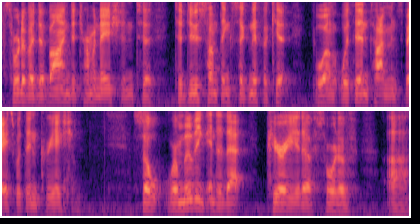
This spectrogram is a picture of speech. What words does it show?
sort of a divine determination to, to do something significant within time and space, within creation. So we're moving into that period of sort of uh,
